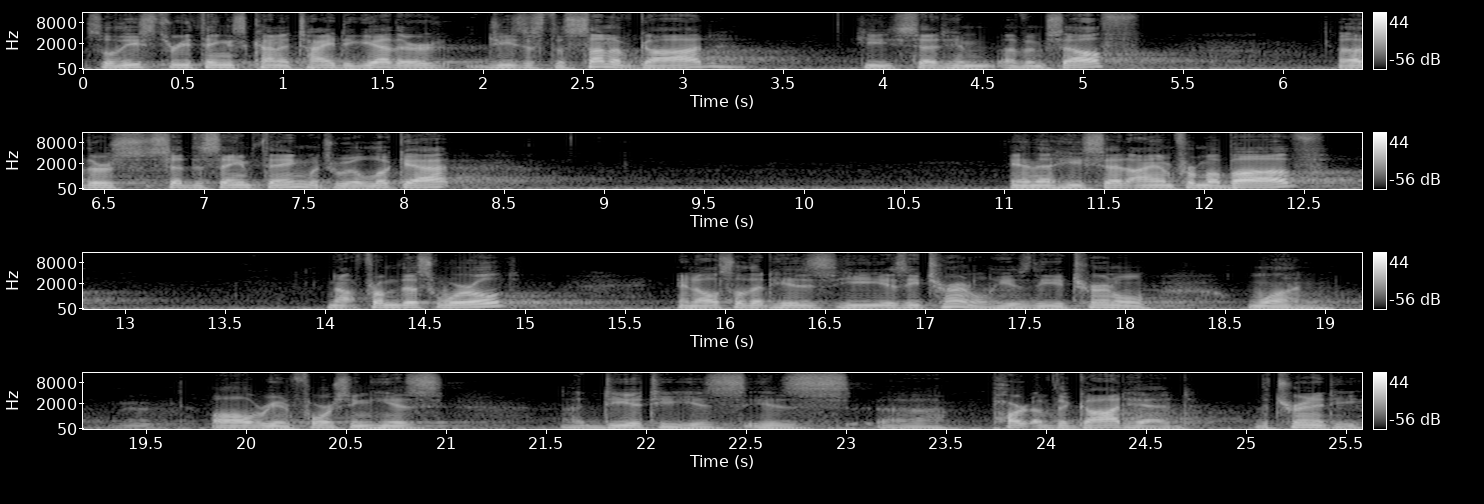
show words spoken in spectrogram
so these three things kind of tied together. Jesus, the Son of God, he said him of himself. Others said the same thing, which we'll look at. And that he said, I am from above, not from this world. And also that his, he is eternal. He is the eternal one. Yeah. All reinforcing his deity, his, his uh, part of the Godhead, the Trinity.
